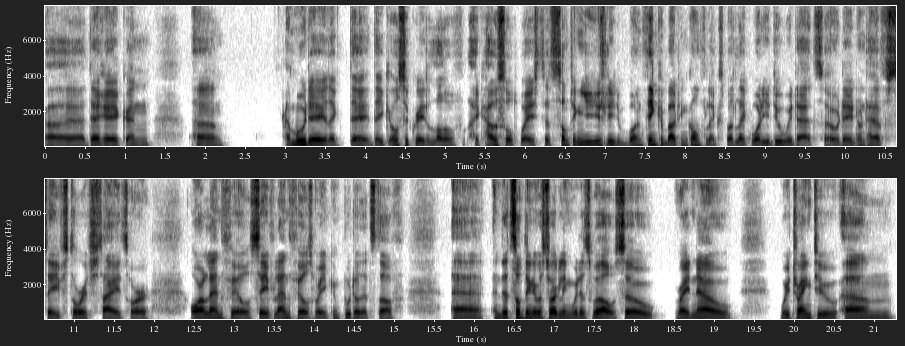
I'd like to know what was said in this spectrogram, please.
uh, Derik and um, Amude, like they, they also create a lot of like household waste. That's something you usually won't think about in conflicts, but like what do you do with that? So they don't have safe storage sites or or landfill, safe landfills where you can put all that stuff. Uh, and that's something that we're struggling with as well. So right now we're trying to um,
